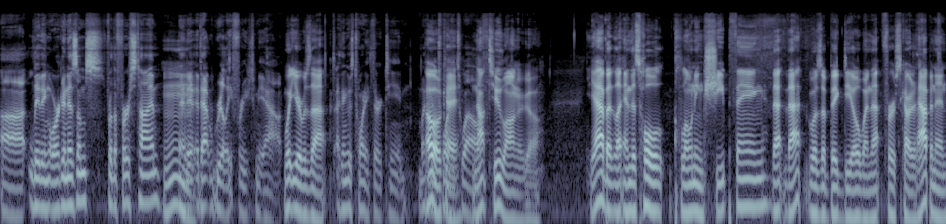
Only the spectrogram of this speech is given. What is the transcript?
uh, living organisms for the first time, and it, that really freaked me out. what year was that? I think it was 2013. Might Oh, okay. 2012. Not too long ago. Yeah, but like, and this whole cloning sheep thing that that was a big deal when that first started happening.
